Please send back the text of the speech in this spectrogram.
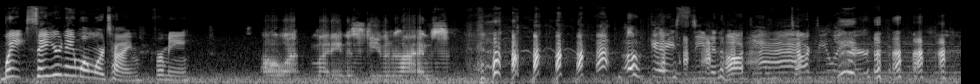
Wait, say your name one more time for me. Oh, uh, my name is Stephen Himes. Okay, Stephen Hawking. Talk to you later.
